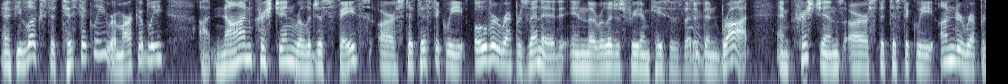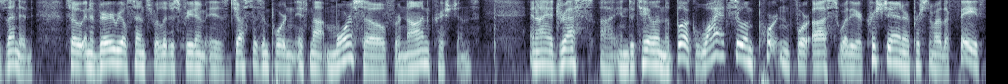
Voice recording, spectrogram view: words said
And if you look statistically, remarkably, uh, non-Christian religious faiths are statistically overrepresented in the religious freedom cases that have hmm. been brought, and Christians are statistically underrepresented. So, in a very real sense, religious freedom is just as important, if not more so, for non-Christians. And I address uh, in detail in the book why it's so important for us, whether you're a Christian or a person of other faith,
